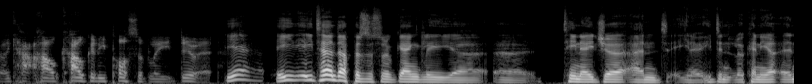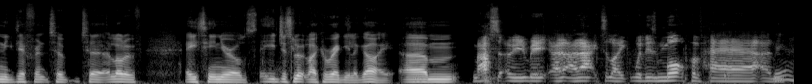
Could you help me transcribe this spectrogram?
Like how how how could he possibly do it? Yeah, he he turned up as a sort of gangly uh, uh, teenager, and you know he didn't look any any different to, to a lot of eighteen year olds. He just looked like a regular guy. Um, Massive, I mean, an, an actor like with his mop of hair and Yeah.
